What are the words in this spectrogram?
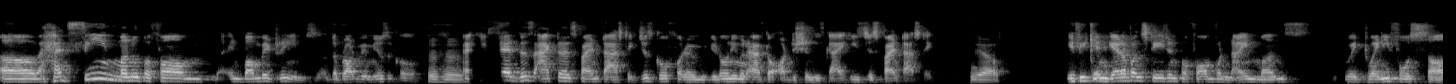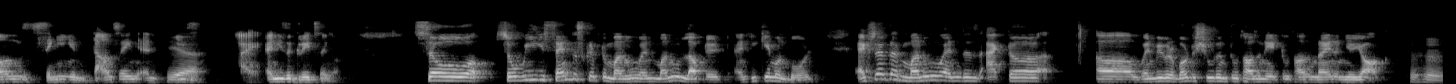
uh, had seen Manu perform in Bombay Dreams, the Broadway musical, mm-hmm. and he said this actor is fantastic. Just go for him. You don't even have to audition this guy. He's just fantastic. Yeah. If he can get up on stage and perform for nine months, with 24 songs, singing and dancing, and yeah, he's, and he's a great singer. So so we sent the script to Manu, and Manu loved it, and he came on board. Except that Manu and this actor, uh, when we were about to shoot in 2008, 2009 in New York, mm-hmm.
